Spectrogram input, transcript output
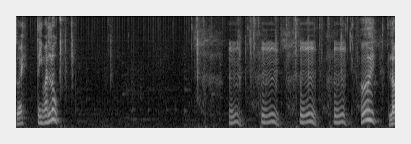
สวย ตีมันลูก อืม อืม อืม อืม เฮ้ย เรา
